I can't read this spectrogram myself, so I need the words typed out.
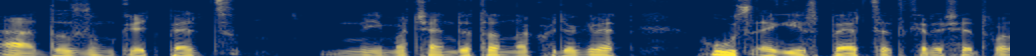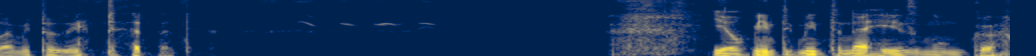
áldozzunk egy perc néma csendet annak, hogy a Gret 20 egész percet keresett valamit az interneten. Jó. Mint, mint nehéz munka.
